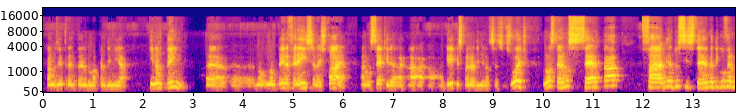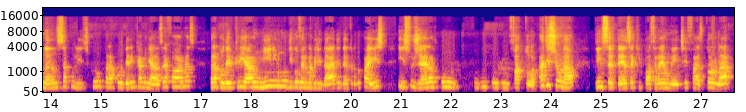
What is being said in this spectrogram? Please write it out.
estamos enfrentando uma pandemia que não tem, uh, uh, não, não tem referência na história, a não ser que a, a, a gripe espanhola de 1918, nós temos certa falha do sistema de governança político para poder encaminhar as reformas, para poder criar um mínimo de governabilidade dentro do país, e isso gera um, um, um fator adicional de incerteza que possa realmente faz, tornar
